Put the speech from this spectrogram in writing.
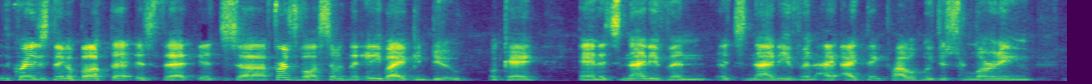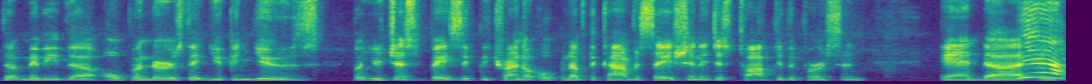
The craziest thing about that is that it's, uh, first of all, something that anybody can do, okay? And it's not even, it's not even, I, I think probably just learning the, maybe the openers that you can use, but you're just basically trying to open up the conversation and just talk to the person. And, uh, and- Yeah.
